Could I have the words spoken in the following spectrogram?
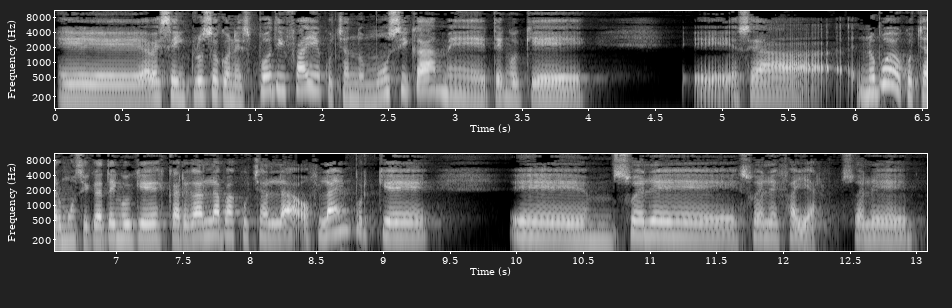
Eh, a veces incluso con Spotify, escuchando música, me tengo que... Eh, o sea, no puedo escuchar música, tengo que descargarla para escucharla offline porque suele, suele fallar, suele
